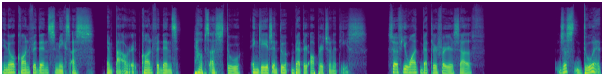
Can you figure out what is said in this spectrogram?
You know, confidence makes us empowered. Confidence helps us to engage into better opportunities. So if you want better for yourself, just do it.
